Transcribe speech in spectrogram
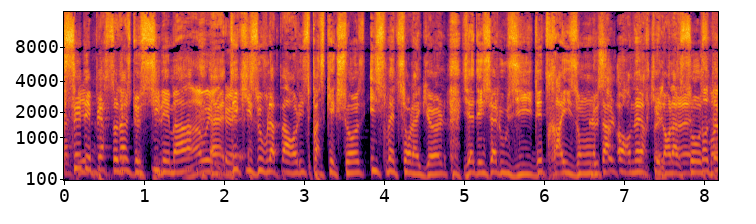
c'est des personnages de cinéma. Ah oui. Euh, dès qu'ils ouvrent la parole, il se passe quelque chose. Ils se mettent sur la gueule. Il y a des jalousies, des trahisons. Le T'as seul- Horner qui est dans la sauce. Toi,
